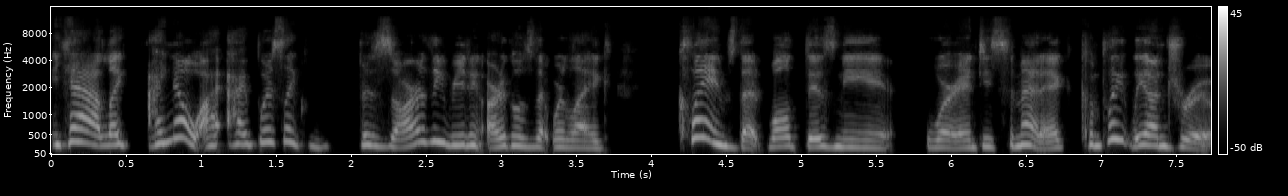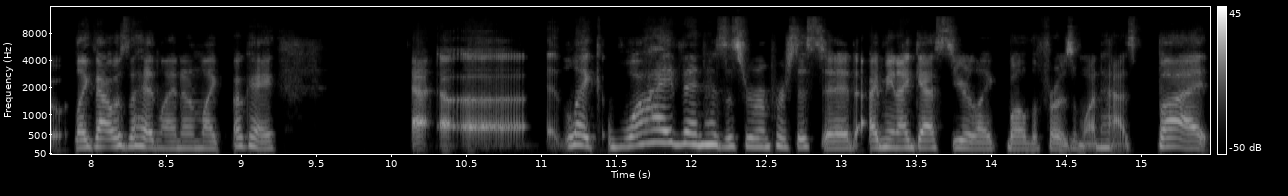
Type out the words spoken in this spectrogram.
yeah, like I know I, I was like bizarrely reading articles that were like claims that Walt Disney were anti-Semitic, completely untrue. Like that was the headline. And I'm like, okay, uh, uh, like why then has this rumor persisted? I mean, I guess you're like, well, the Frozen one has, but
